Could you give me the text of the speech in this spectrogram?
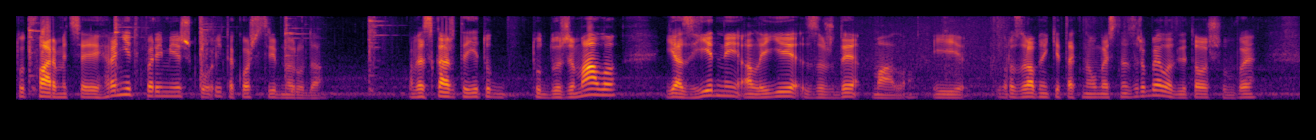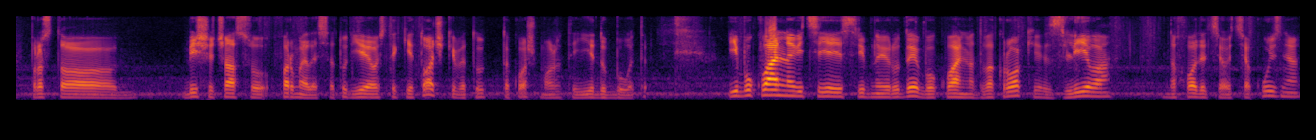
Тут фармиться і граніт в переміжку, і також срібна руда. Ви скажете, її тут, тут дуже мало. Я згідний, але її завжди мало. І розробники так навмисно зробили для того, щоб ви просто більше часу фармилися. Тут є ось такі точки, ви тут також можете її добувати. І буквально від цієї срібної руди, буквально два кроки зліва знаходиться оця кузня,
